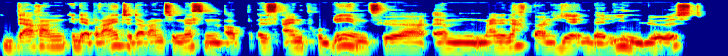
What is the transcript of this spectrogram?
daran in der Breite daran zu messen, ob es ein Problem für ähm, meine Nachbarn hier in Berlin löst,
